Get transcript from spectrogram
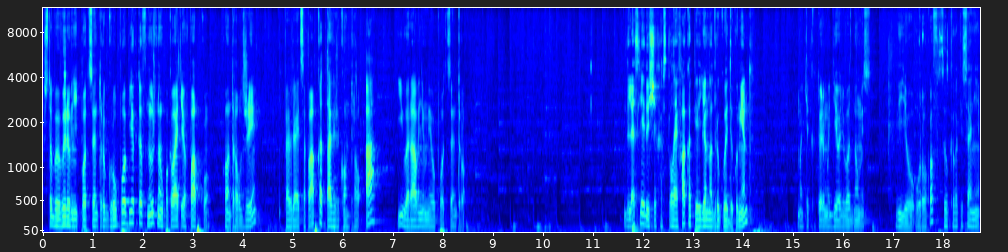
Чтобы выровнять по центру группу объектов, нужно упаковать ее в папку Ctrl-G, появляется папка, также Ctrl-A и выравниваем его по центру. Для следующих лайфхаков перейдем на другой документ, макет, который мы делали в одном из видео уроков, ссылка в описании,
